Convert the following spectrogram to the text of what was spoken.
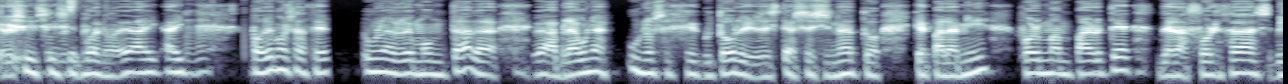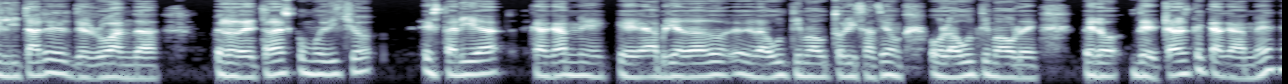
Sí, sí, sí. Bueno, hay, hay, podemos hacer una remontada. Habrá unos ejecutores de este asesinato que para mí forman parte de las fuerzas militares de Ruanda. Pero detrás, como he dicho, estaría Kagame, que habría dado la última autorización o la última orden. Pero detrás de Kagame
